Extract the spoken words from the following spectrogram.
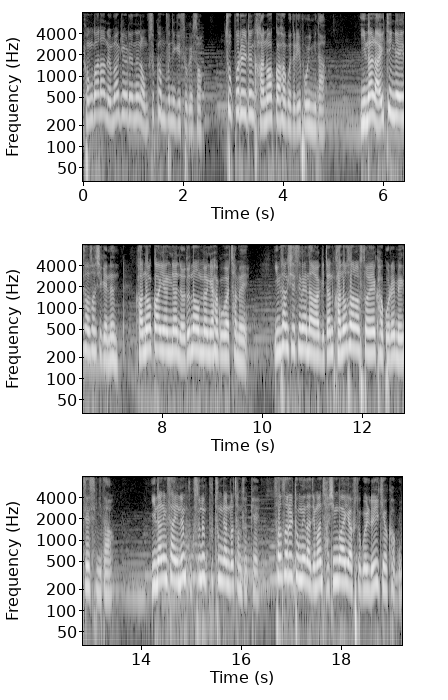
경관한 음악이 흐르는 엄숙한 분위기 속에서 촛불을 든 간호학과 학우들이 보입니다. 이날 나이팅게일 선서식에는 간호학과 2학년 89명의 학우가 참여해 임상 시스템에 나가기 전 간호사로서의 각오를 맹세했습니다. 이날 행사에는 국수능 부총장도 참석해 선서를 통해 다짐한 자신과의 약속을 늘 기억하고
